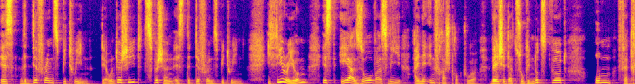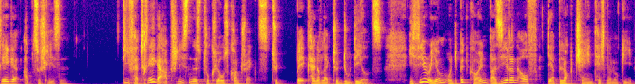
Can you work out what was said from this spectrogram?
is the difference between. Der Unterschied zwischen ist the difference between. Ethereum ist eher sowas wie eine Infrastruktur, welche dazu genutzt wird, um Verträge abzuschließen. Die Verträge abschließen ist to close contracts, to kind of like to do deals. Ethereum und Bitcoin basieren auf der Blockchain-Technologie,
